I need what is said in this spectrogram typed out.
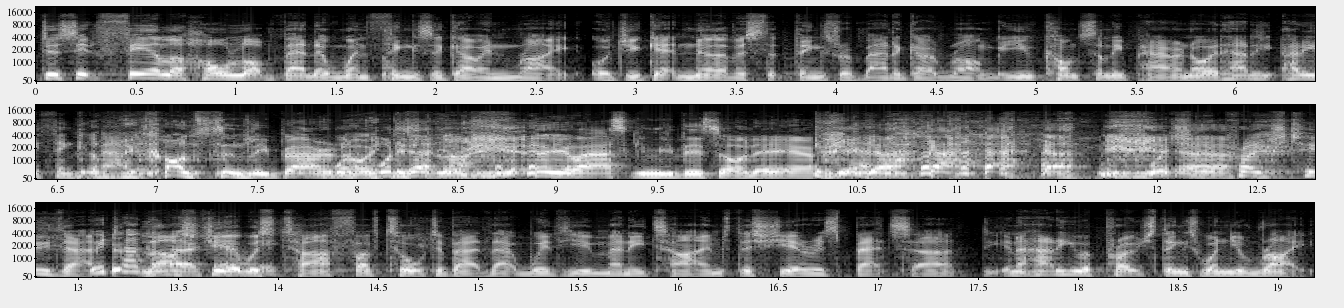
Does it feel a whole lot better when things are going right, or do you get nervous that things are about to go wrong? Are you constantly paranoid? How do you, how do you think about I'm it? constantly paranoid. What, what is it like? You're asking me this on air. Yeah. What's your approach to that? Last year was tough. I've talked about that with you many times. This year is better. You know, how do you approach things when you're right?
